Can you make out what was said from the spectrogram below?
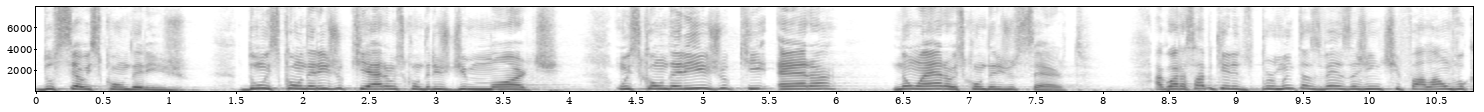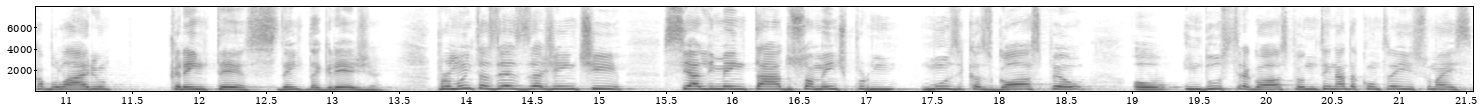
do seu esconderijo, de um esconderijo que era um esconderijo de morte, um esconderijo que era não era o esconderijo certo. Agora, sabe, queridos, por muitas vezes a gente falar um vocabulário crentes dentro da igreja. Por muitas vezes a gente se alimentado somente por músicas gospel ou indústria gospel, não tem nada contra isso, mas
